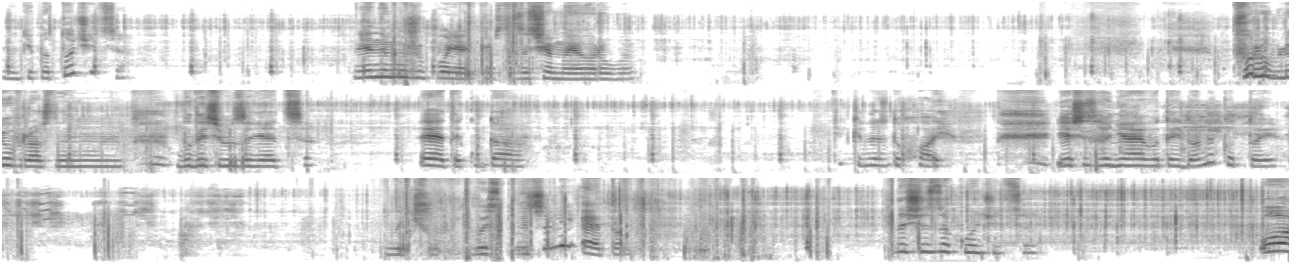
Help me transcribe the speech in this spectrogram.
Ну, типа, точиться? Я не можу понять просто, зачем я його робив. Пороблю просто, ну, буде чим зайнятися. Е, ти куди? Тільки не здохай. Я сейчас гоняю в той домик от той. Вы чё, вы слышали это? Она сейчас закончится. О,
